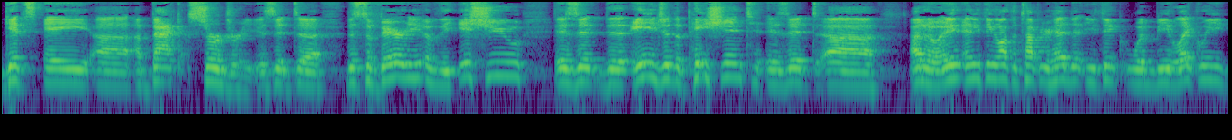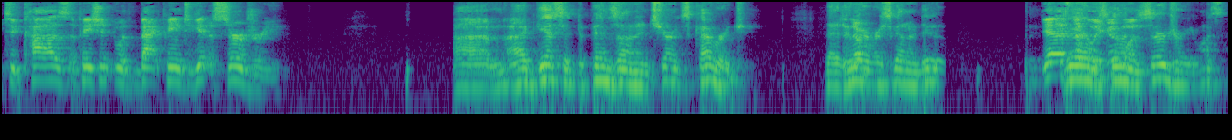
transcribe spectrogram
gets a uh, a back surgery? Is it uh, the severity of the issue? Is it the age of the patient? Is it uh, I don't know any, anything off the top of your head that you think would be likely to cause a patient with back pain to get a surgery? Um, I guess it depends on insurance coverage that whoever's going to do. Yeah, that's definitely a good one. Surgery wants.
